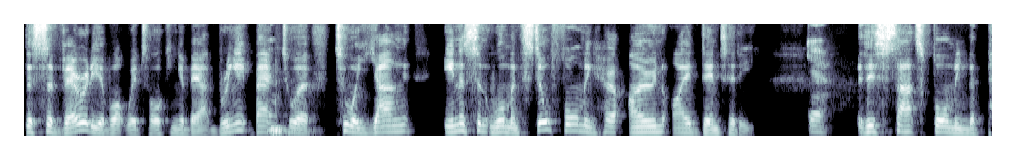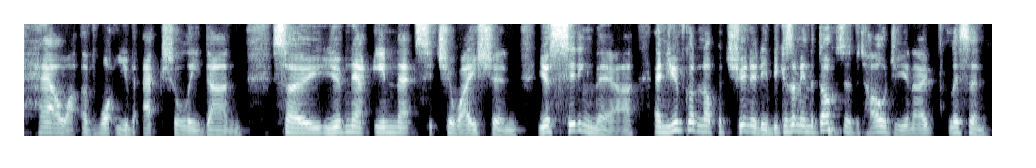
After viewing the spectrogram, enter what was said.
the severity of what we're talking about. Bring it back mm. to a to a young, innocent woman still forming her own identity. yeah, This starts forming the power of what you've actually done. So you've now in that situation, you're sitting there and you've got an opportunity because I mean the doctors have told you, you know, listen,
